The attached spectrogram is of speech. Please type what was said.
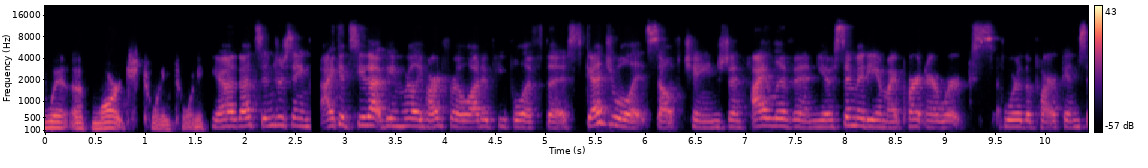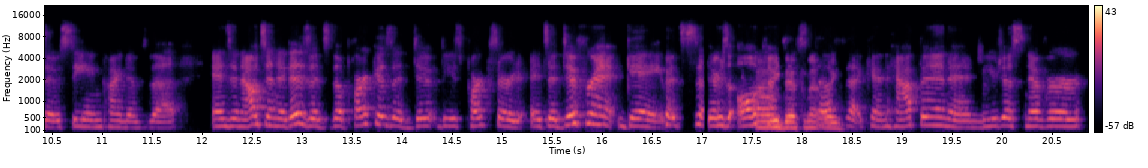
went of March 2020. Yeah, that's interesting. I could see that being really hard for a lot of people if the schedule itself changed. And I live in Yosemite and my partner works for the park. And so seeing kind of the ins and outs and it is it's the park is a di- these parks are it's a different game it's there's all oh, kinds definitely. of stuff that can happen and you just never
